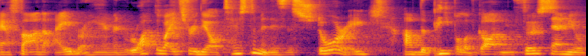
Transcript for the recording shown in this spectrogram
our father Abraham. And right the way through the Old Testament is the story of the people of God. In 1 Samuel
